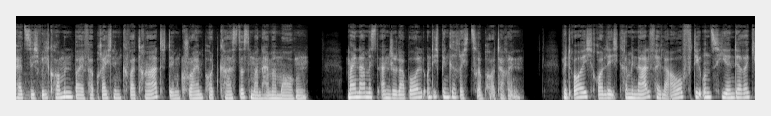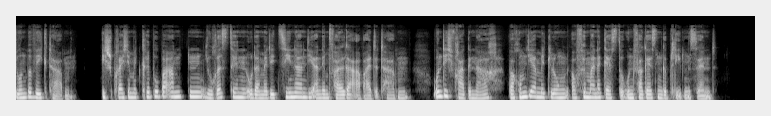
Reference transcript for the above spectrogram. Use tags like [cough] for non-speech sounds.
herzlich willkommen bei Verbrechen im Quadrat, dem Crime-Podcast des Mannheimer Morgen. Mein Name ist Angela Boll und ich bin Gerichtsreporterin. Mit euch rolle ich Kriminalfälle auf, die uns hier in der Region bewegt haben. Ich spreche mit Kripo-Beamten, Juristinnen oder Medizinern, die an dem Fall gearbeitet haben. Und ich frage nach, warum die Ermittlungen auch für meine Gäste unvergessen geblieben sind.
